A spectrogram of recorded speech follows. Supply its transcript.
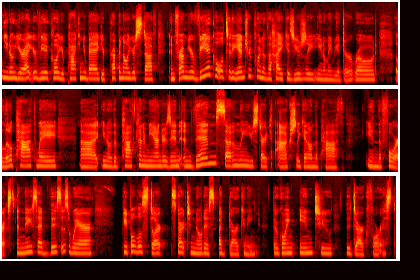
you know, you're at your vehicle, you're packing your bag, you're prepping all your stuff, and from your vehicle to the entry point of the hike is usually, you know, maybe a dirt road, a little pathway. Uh, you know, the path kind of meanders in, and then suddenly you start to actually get on the path in the forest. And they said this is where people will start start to notice a darkening. They're going into the dark forest.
